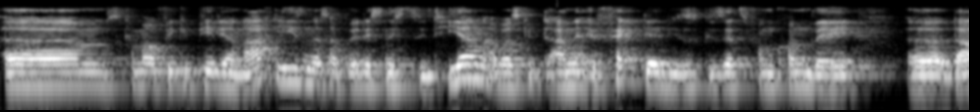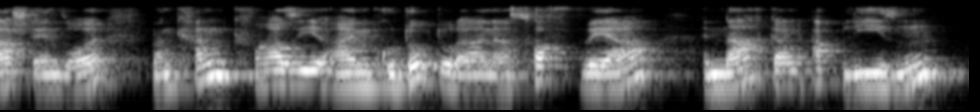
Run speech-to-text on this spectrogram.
Ähm, das kann man auf Wikipedia nachlesen, deshalb werde ich es nicht zitieren, aber es gibt einen Effekt, der dieses Gesetz von Conway äh, darstellen soll. Man kann quasi einem Produkt oder einer Software im Nachgang ablesen,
